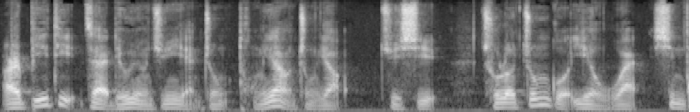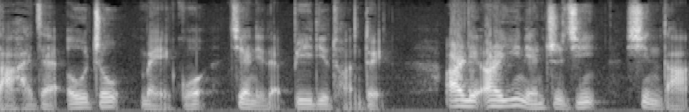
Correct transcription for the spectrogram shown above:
而 BD 在刘永军眼中同样重要。据悉。除了中国业务外，信达还在欧洲、美国建立了 BD 团队。二零二一年至今，信达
